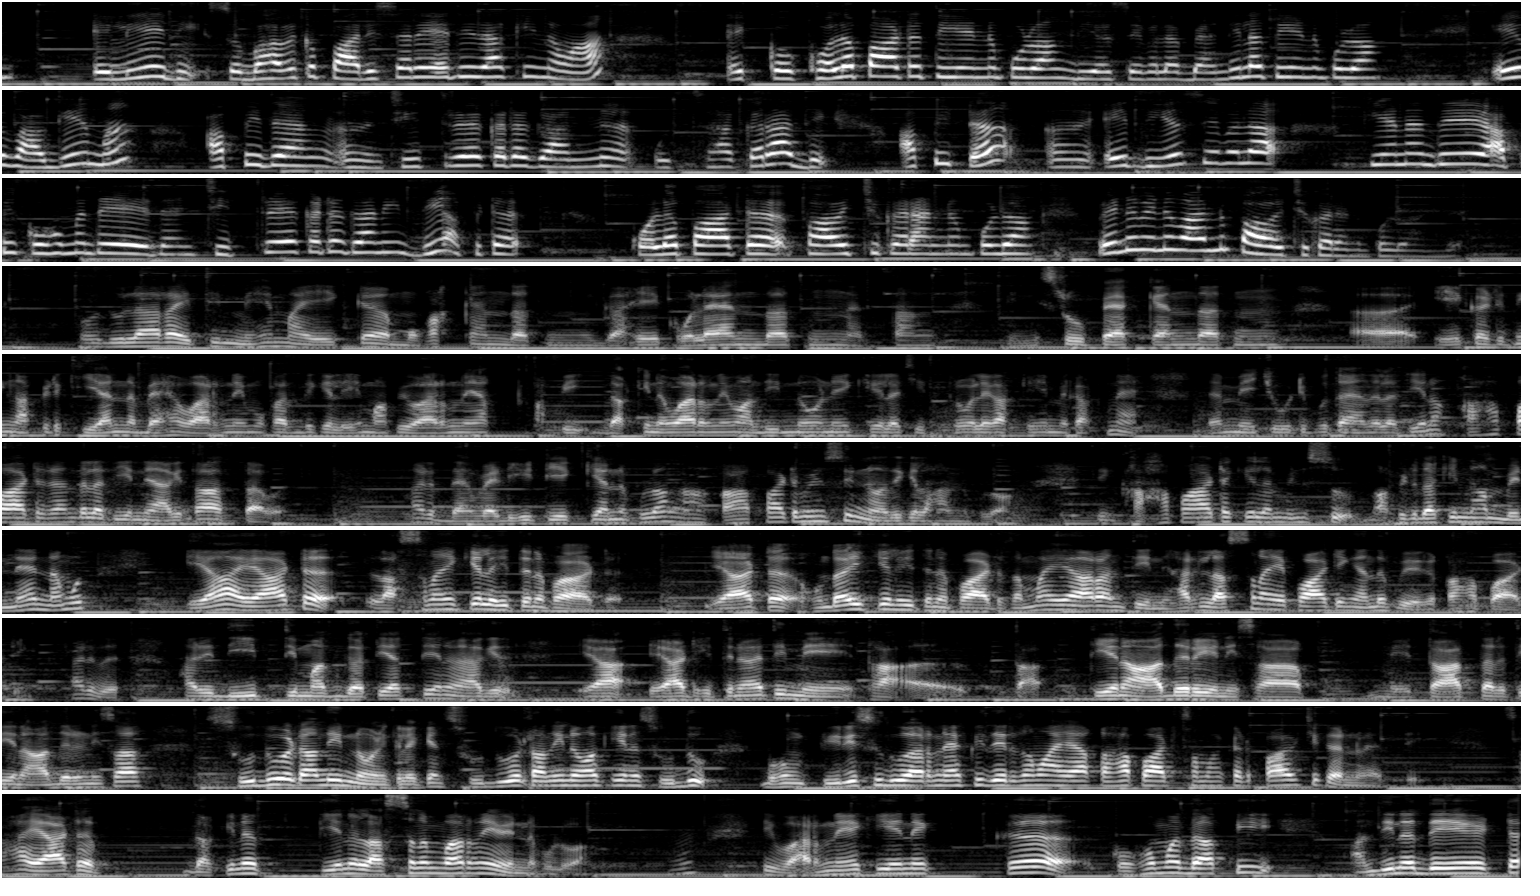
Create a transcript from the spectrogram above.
එලියේදී ස්වභාවික පරිසරයේදී දකිනවා එක්කො කොල පාට තියෙන්න්න පුළුවන් දියසෙවල බැඳිලා තියෙන පුළුවන්. ඒ වගේම අපි දැන් චිත්‍රයකට ගන්න උත්සාහ කරද්දි අපිට ඒ දියසෙවල කියනදේ අපි කොහොමදේ දැන් චිත්‍රයකට ගනිද්දී අපිට කොල පාට පාවිච්චි කරන්න පුළුවන් වෙන වෙන වන්න පාවිච්චි කරන්න පුළුවන්ද? පොදුලාර ඉතින් මෙහෙම ඒක මොකක් ඇන්දත් ගහේ කොල ඇන්දත් නැත්තං මිනිස්රූපයක් ඇන්දත් ඒකට ඉතින් අපිට කියන්න බැහ වර්ණය මොකක්ද කෙලෙම අපි වර්ණයක් අපි දකින වර්ණය වඳන්න ඕනේ කියලා චිත්‍රවල එකක් එහෙම එකක් නෑ දැ මේ චූටිපුත ඇඳල තියෙන කහපාට රැඳල තියෙන යාගේ තාත්තාව. හරි දැන් වැඩිහිටියක් කියන්න පුළුවන් කාපාට මිනිස්සු නොද කියලාහන්න පුළුවන්. ඉතින් කහපාට කියලා මිනිස්සු අපිට දකින්න හම් වෙන්න නමුත් එයා එයාට ලස්සනයි කියලා හිතන පාට. යාට හොඳයි කියල හිතන පාට තමයි ආරන්තින් හරි ලස්සනයි පාටින් ඇඳපු එක කහ පාටින්. හරිද? හරි දීප්තිමත් ගතියක් තියෙනයාගේ එයා එයාට හිතන ඇති මේ තියෙන ආදරය නිසා මේ තාත්තර තියෙන ආදර නිසා සුදුවට අඳි නොනි කලකෙන් සුදුවට අඳිනවා කියන සුදු බොහොම පිරිසිදු වරණයක් විදිර තම යා කහ පාට සමකට පාච්චි කරන ඇත්තේ. සහ යාට දකින තියෙන ලස්සන වර්ණය වෙන්න පුළුවන්. වර්ණය කියන එක කොහොමද අපි අඳින දේට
